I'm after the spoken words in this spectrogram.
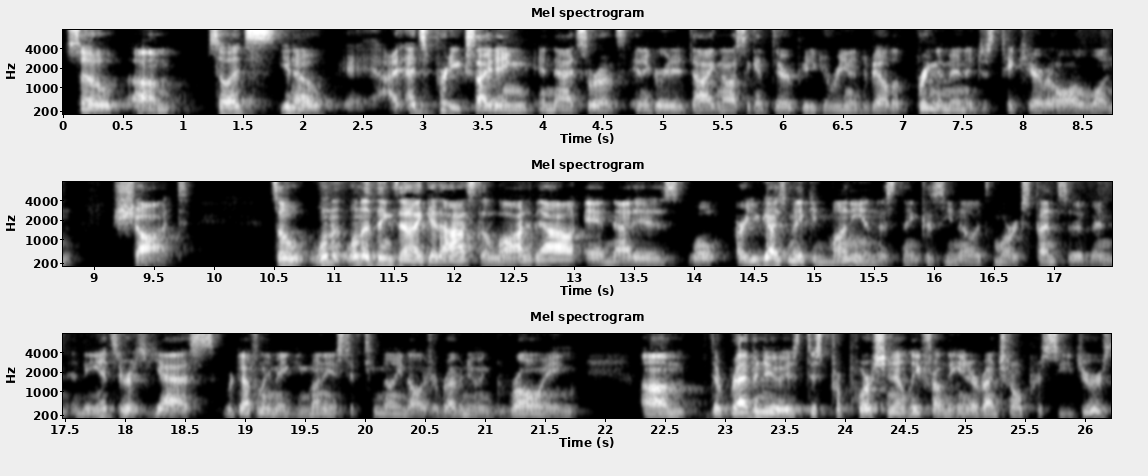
So um, so it's you know it's pretty exciting in that sort of integrated diagnostic and therapeutic arena to be able to bring them in and just take care of it all in one shot. So one of, one of the things that I get asked a lot about, and that is, well, are you guys making money in this thing? Because you know it's more expensive, and, and the answer is yes. We're definitely making money. It's fifteen million dollars of revenue and growing. Um, the revenue is disproportionately from the interventional procedures.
